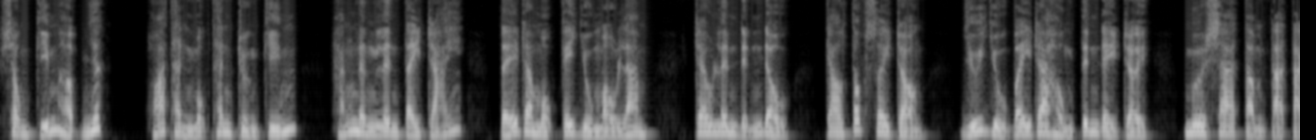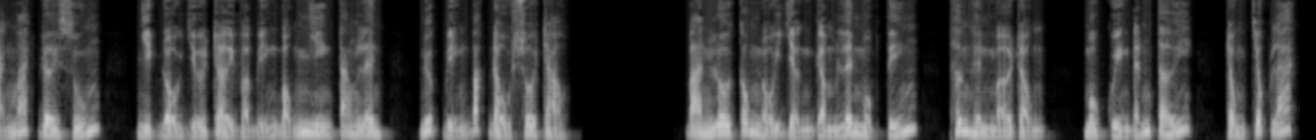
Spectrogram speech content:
song kiếm hợp nhất, hóa thành một thanh trường kiếm, hắn nâng lên tay trái, tế ra một cây dù màu lam, treo lên đỉnh đầu, cao tốc xoay tròn, dưới dù bay ra hồng tinh đầy trời, mưa sa tầm tã tản mát rơi xuống, nhiệt độ giữa trời và biển bỗng nhiên tăng lên, nước biển bắt đầu sôi trào. Bàn lôi công nổi giận gầm lên một tiếng, thân hình mở rộng, một quyền đánh tới, trong chốc lát,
